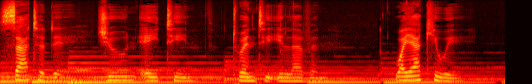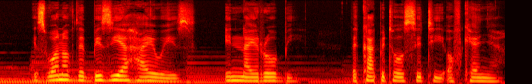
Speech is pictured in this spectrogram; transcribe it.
Saturday, June 18th, 2011. Waiyaki Way is one of the busier highways in Nairobi, the capital city of Kenya.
